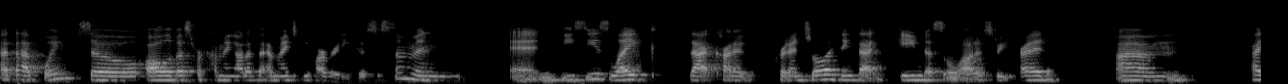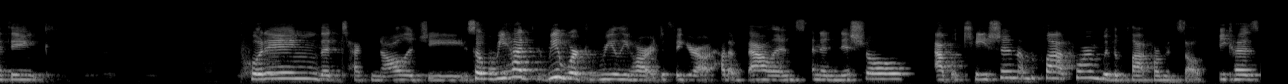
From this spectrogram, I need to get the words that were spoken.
at that point. So all of us were coming out of the MIT Harvard ecosystem and and VCs like that kind of credential. I think that gained us a lot of street cred. Um, I think putting the technology so we had we worked really hard to figure out how to balance an initial application of the platform with the platform itself because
